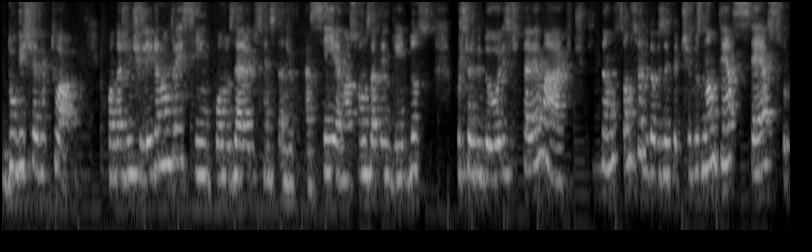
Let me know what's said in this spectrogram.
do guichê virtual. Quando a gente liga no 135 ou no 0800 da advocacia, nós somos atendidos por servidores de telemarketing, que não são servidores efetivos, não têm acesso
